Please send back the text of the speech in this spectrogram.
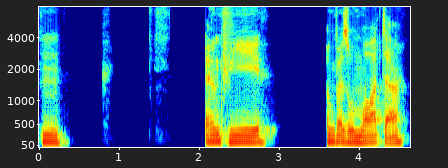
hm, irgendwie, irgendwas so Mord da.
